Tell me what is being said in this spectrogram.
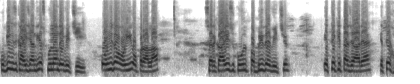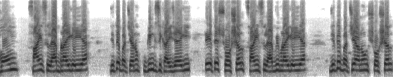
ਕੁਕਿੰਗ ਸਿਖਾਈ ਜਾਂਦੀ ਹੈ, ਸਕੂਲਾਂ ਦੇ ਵਿੱਚ ਹੀ। ਉਹੀ ਦਾ ਉਹੀ ਉਪਰਾਲਾ ਸਰਕਾਰੀ ਸਕੂਲ ਪਬਰੀ ਦੇ ਵਿੱਚ ਇੱਥੇ ਕੀਤਾ ਜਾ ਰਿਹਾ ਹੈ। ਇੱਥੇ ਹੋਮ ਸਾਇੰਸ ਲੈਬ ਬਣਾਈ ਗਈ ਹੈ, ਜਿੱਥੇ ਬੱਚਿਆਂ ਨੂੰ ਕੁਕਿੰਗ ਸਿਖਾਈ ਜਾਏਗੀ ਤੇ ਇੱਥੇ ਸੋਸ਼ਲ ਸਾਇੰਸ ਲੈਬ ਵੀ ਬਣਾਈ ਗਈ ਹੈ। ਜਿੱਥੇ ਬੱਚਿਆਂ ਨੂੰ ਸੋਸ਼ਲ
